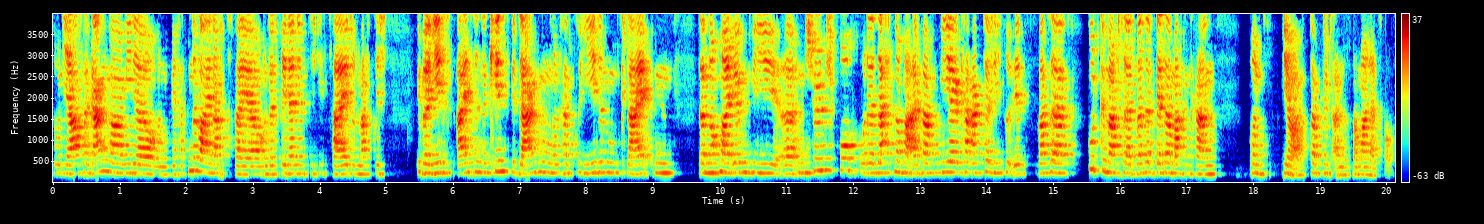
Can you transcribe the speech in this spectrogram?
so ein Jahr vergangen war wieder und wir hatten eine Weihnachtsfeier und der Trainer nimmt sich die Zeit und macht sich über jedes einzelne Kind Gedanken und hat zu jedem Kleinen dann nochmal irgendwie äh, einen schönen Spruch oder sagt nochmal einfach, wie er charakterlich so ist, was er gut gemacht hat, was er besser machen kann. Und ja, da blüht alles Mama-Herz auf.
